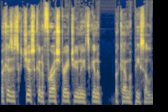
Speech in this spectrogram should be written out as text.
because it's just going to frustrate you and it's going to become a piece of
